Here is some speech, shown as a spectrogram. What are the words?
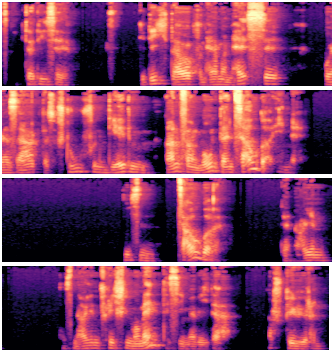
Es gibt ja diese Gedichte auch von Hermann Hesse, wo er sagt, dass Stufen und jedem Anfang wohnt ein Zauber inne. Diesen Zauber der neuen, des neuen frischen Momentes immer wieder erspüren.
